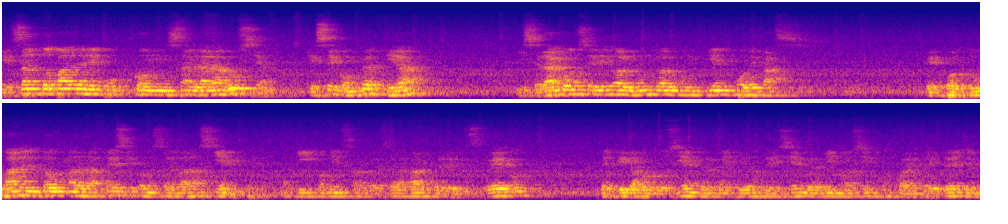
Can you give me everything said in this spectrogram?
El Santo Padre le consagrará Rusia, que se convertirá y será concedido al mundo algún tiempo de paz. En Portugal el dogma de la fe se conservará siempre. Aquí comienza la tercera parte del secreto, escrita por Luciente el 22 de diciembre de 1943 y el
